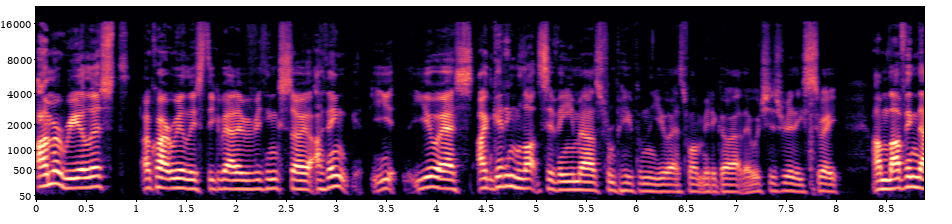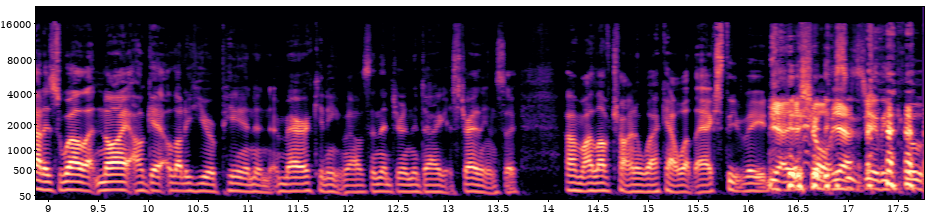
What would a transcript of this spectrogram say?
I'm a realist. I'm quite realistic about everything. So I think U- US. I'm getting lots of emails from people in the US want me to go out there, which is really sweet. I'm loving that as well. At night, I'll get a lot of European and American emails, and then during the day, I get Australian. So. Um, I love trying to work out what they actually mean. Yeah, yeah, sure, this yeah. is really cool.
